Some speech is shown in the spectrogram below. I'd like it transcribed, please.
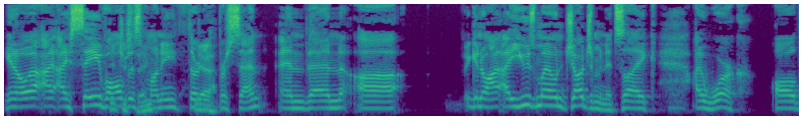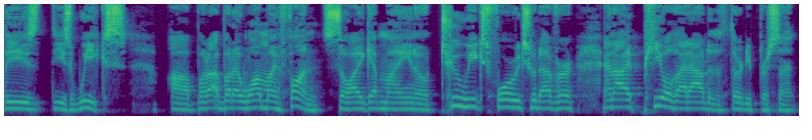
you know, I, I save all this money, 30%, yeah. and then, uh, you know, I, I, use my own judgment. It's like I work all these these weeks. Uh, but but I want my fun, so I get my you know two weeks, four weeks, whatever, and I peel that out of the thirty percent.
